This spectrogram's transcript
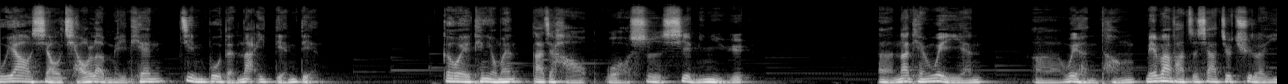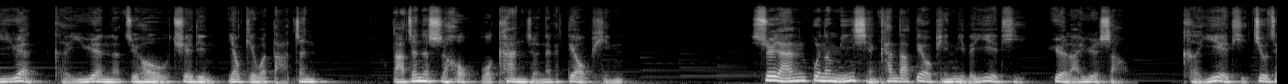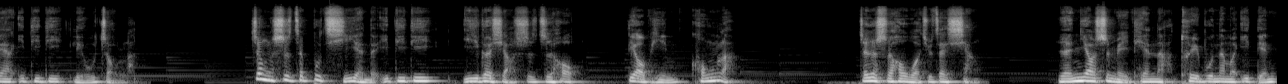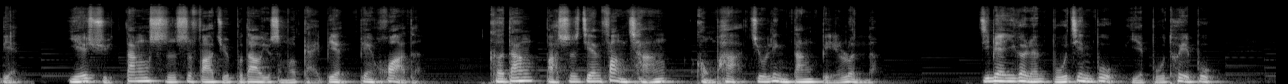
不要小瞧了每天进步的那一点点。各位听友们，大家好，我是谢明宇。呃，那天胃炎，呃，胃很疼，没办法之下就去了医院。可医院呢，最后确定要给我打针。打针的时候，我看着那个吊瓶，虽然不能明显看到吊瓶里的液体越来越少，可液体就这样一滴滴流走了。正是这不起眼的一滴滴，一个小时之后，吊瓶空了。这个时候我就在想，人要是每天呐退步那么一点点，也许当时是发觉不到有什么改变变化的。可当把时间放长，恐怕就另当别论了。即便一个人不进步也不退步，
